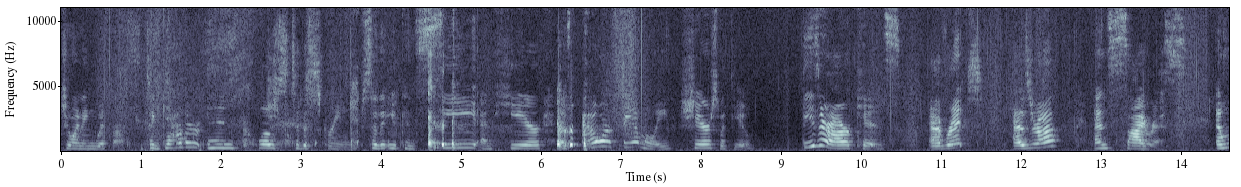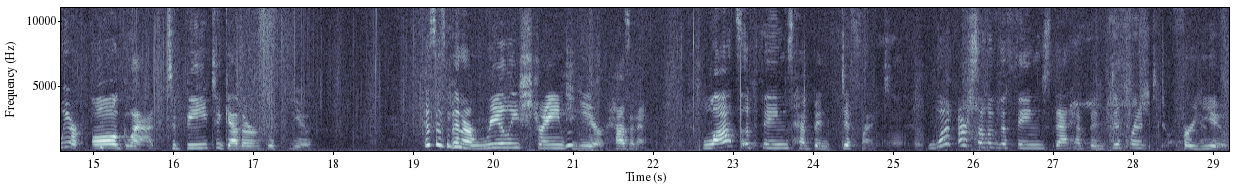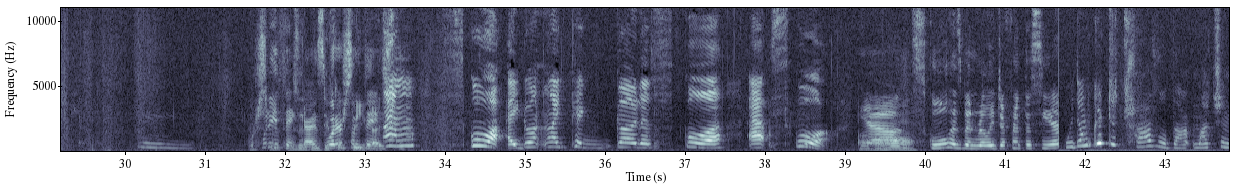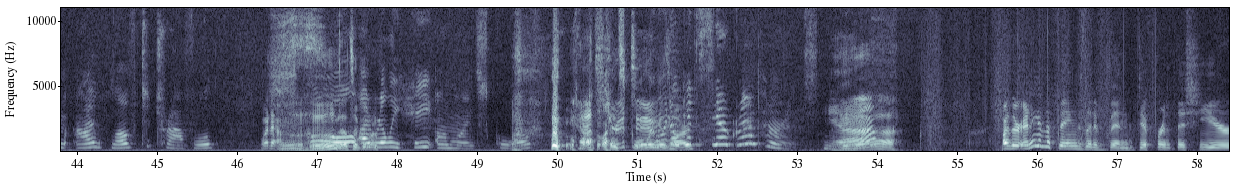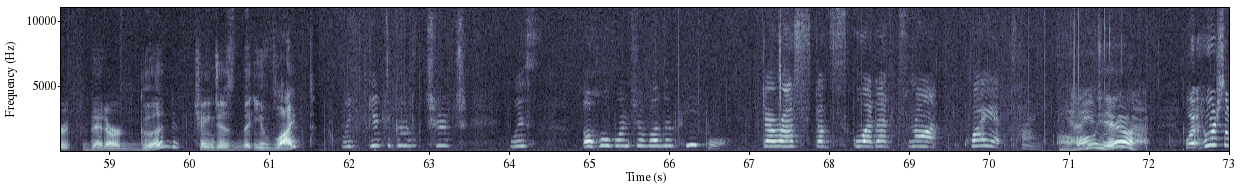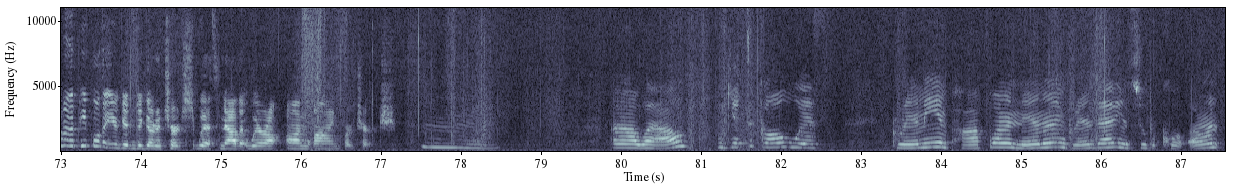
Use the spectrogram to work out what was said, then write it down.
joining with us to gather in close to the screen so that you can see and hear as our family shares with you. These are our kids Everett, Ezra, and Cyrus, and we are all glad to be together with you. This has been a really strange year, hasn't it? Lots of things have been different. What are some of the things that have been different for you? What do you think, guys? What are some things? Um, school. I don't like to go to school at school. Yeah, Oh. school has been really different this year. We don't get to travel that much, and I love to travel. What else? Mm-hmm. School, that's a good I one. really hate online school. That's Online true schooling too. is hard. Get to see our grandparents. Yeah. Are there any of the things that have been different this year that are good? Changes that you've liked? We get to go to church with a whole bunch of other people. The rest of school, that's not quiet time. Oh, you do like yeah. that. What, who are some of the people that you're getting to go to church with now that we're on- online for church? Hmm. Uh, well, we get to go with Granny and Papa and Nana and Granddaddy and super cool aunt,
